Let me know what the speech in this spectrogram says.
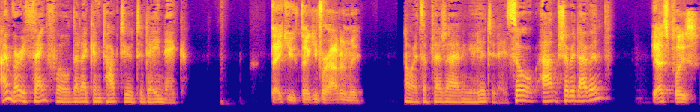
I'm very thankful that I can talk to you today, Nick. Thank you. Thank you for having me. Oh, it's a pleasure having you here today. So, um, shall we dive in? Yes, please.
